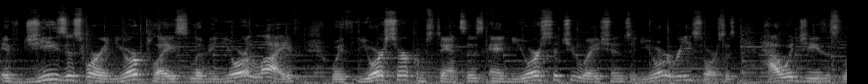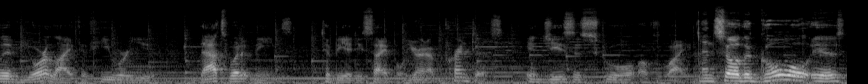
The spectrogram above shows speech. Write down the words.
if Jesus were in your place, living your life with your circumstances and your situations and your resources. How would Jesus live your life if he were you? That's what it means to be a disciple. You're an apprentice in Jesus' school of life. And so the goal is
